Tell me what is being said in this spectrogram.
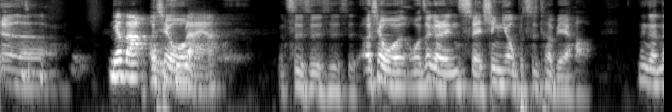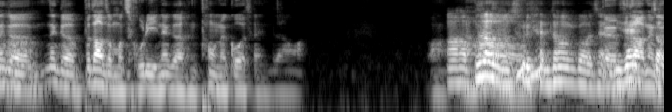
呃，你要把它呕出来啊！是是是是，而且我我这个人水性又不是特别好，那个那个那个不知道怎么处理那个很痛的过程，你知道吗？哦，不知道怎么处理很痛的过程，你在走，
